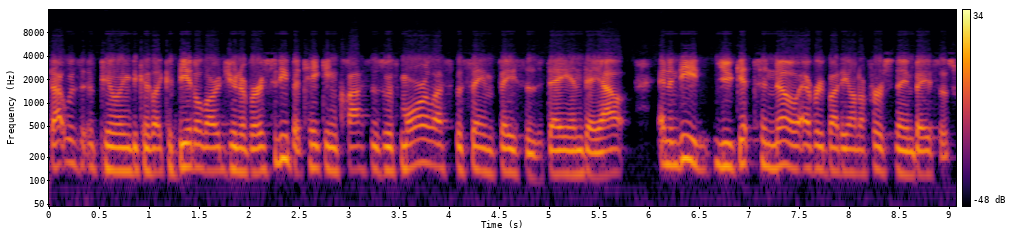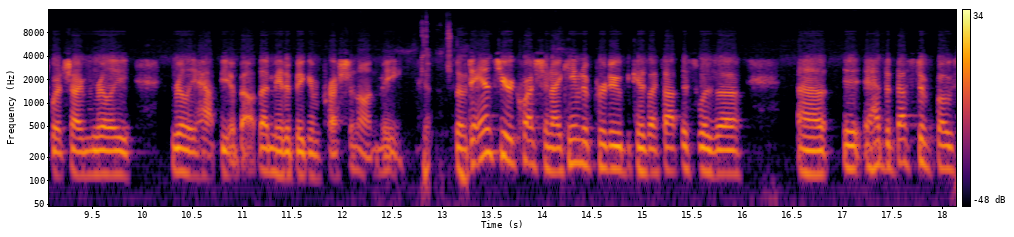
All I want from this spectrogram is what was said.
that was appealing because I could be at a large university, but taking classes with more or less the same faces day in, day out. And indeed, you get to know everybody on a first name basis, which I'm really, really happy about. That made a big impression on me. Gotcha. So, to answer your question, I came to Purdue because I thought this was a, uh, it had the best of both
